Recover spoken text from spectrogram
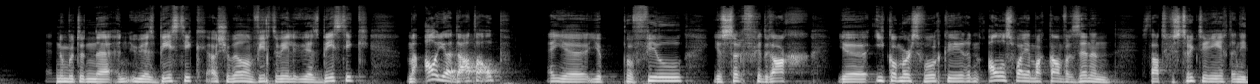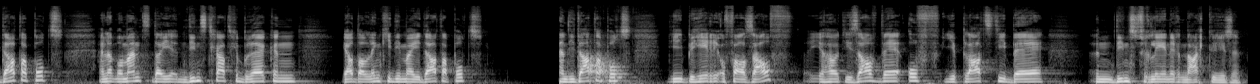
Noem het een, eh, een USB-stick, als je wil, een virtuele USB-stick. Maar al je data op, je, je profiel, je surfgedrag, je e-commerce voorkeuren, alles wat je maar kan verzinnen, staat gestructureerd in die datapot. En op het moment dat je een dienst gaat gebruiken, ja, dan link je die met je datapot. En die datapot, die beheer je ofwel zelf, je houdt die zelf bij, of je plaatst die bij een dienstverlener naar keuze.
